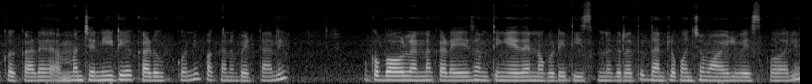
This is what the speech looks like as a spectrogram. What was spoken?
ఒక కడ మంచిగా నీట్గా కడుక్కొని పక్కన పెట్టాలి. ఒక బౌల్ అన్న కడాయి సంథింగ్ ఏదైనా ఒకటి తీసుకున్న తర్వాత దాంట్లో కొంచెం ఆయిల్ వేసుకోవాలి.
